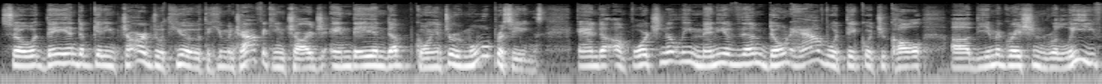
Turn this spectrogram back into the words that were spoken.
So they end up getting charged with hu- with the human trafficking charge, and they end up going into removal proceedings. And uh, unfortunately, many of them don't have what they what you call uh, the immigration relief,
